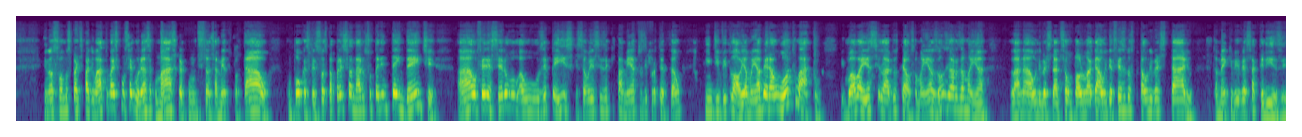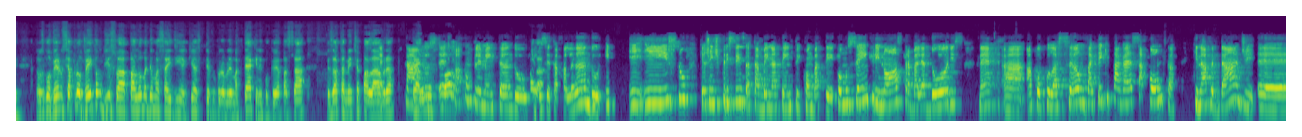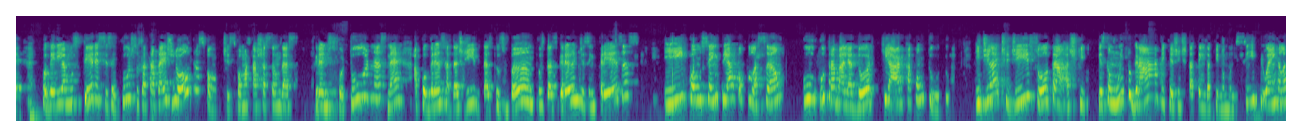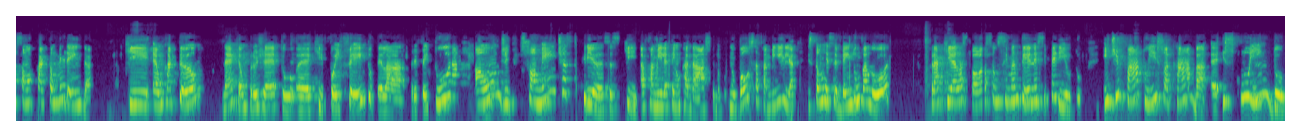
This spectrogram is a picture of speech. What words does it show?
e nós fomos participar de um ato, mas com segurança, com máscara, com distanciamento total, com poucas pessoas, para pressionar o superintendente a oferecer os EPIs, que são esses equipamentos de proteção individual. E amanhã haverá um outro ato, igual a esse lá, viu, Celso? Amanhã, às 11 horas da manhã, lá na Universidade de São Paulo, no HU, em defesa do hospital universitário, também que vive essa crise. Então, os governos se aproveitam disso. A Paloma deu uma saidinha aqui, acho que teve um problema técnico, que eu ia passar exatamente a palavra. É, Carlos, é, só complementando o que você está falando, e, e, e, isso que a gente precisa estar bem atento e combater. Como sempre, nós, trabalhadores, né, a, a população vai ter que pagar essa conta que, na verdade, é, poderíamos ter esses recursos através de outras fontes, como a taxação das grandes fortunas, né, a cobrança das dívidas dos bancos, das grandes empresas, e, como sempre, a população, o, o trabalhador que arca com tudo. E diante disso, outra, acho que questão muito grave que a gente está tendo aqui no município é em relação ao cartão merenda que é um cartão, né, que é um projeto é, que foi feito pela prefeitura, aonde somente as crianças que a família tem um cadastro no, no Bolsa Família estão recebendo um valor para que elas possam se manter nesse período. E, de fato, isso acaba é, excluindo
